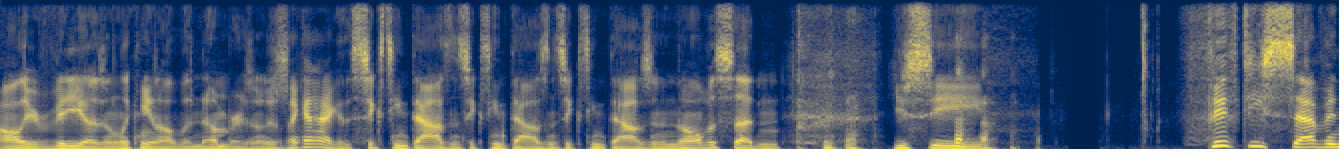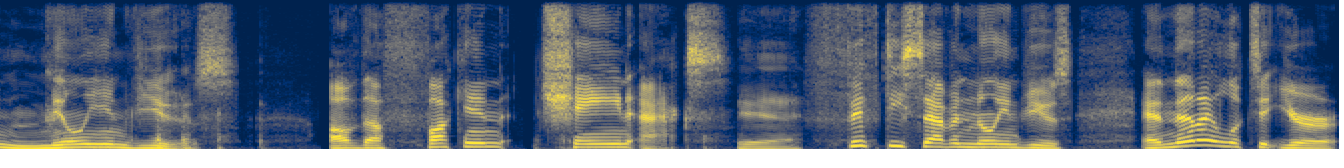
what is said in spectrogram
all your videos and looking at all the numbers, I was just like, ah, I got 16,000, 16,000, 16,000. And all of a sudden, you see 57 million views of the fucking chain axe. Yeah. 57 million views. And then I looked at your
